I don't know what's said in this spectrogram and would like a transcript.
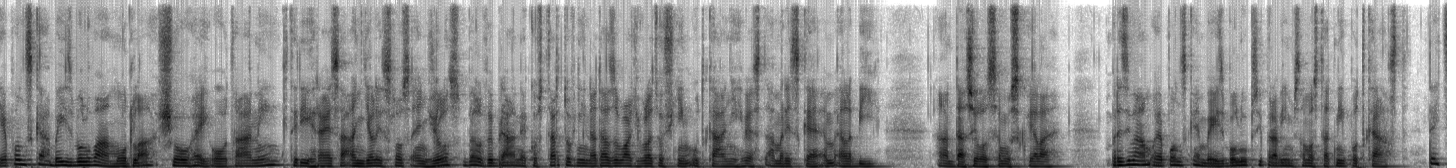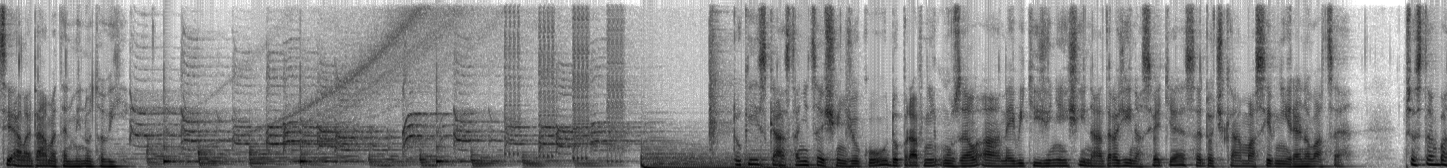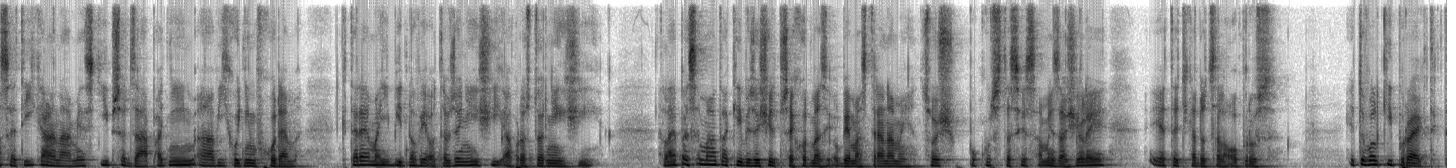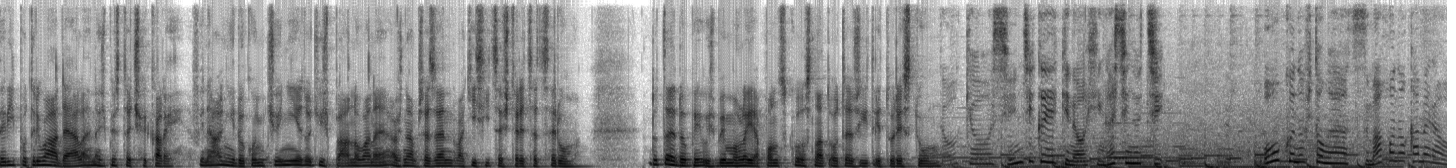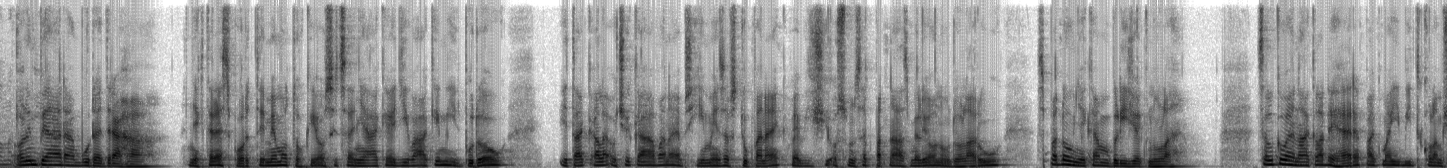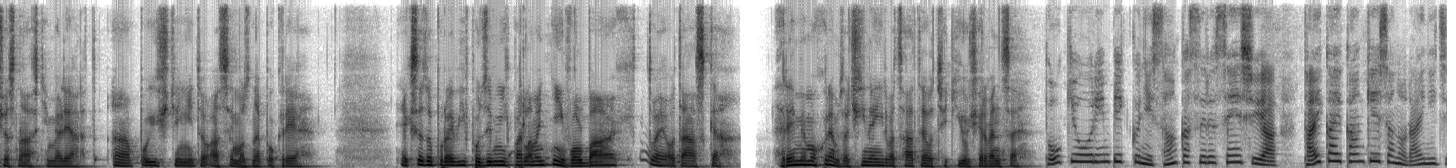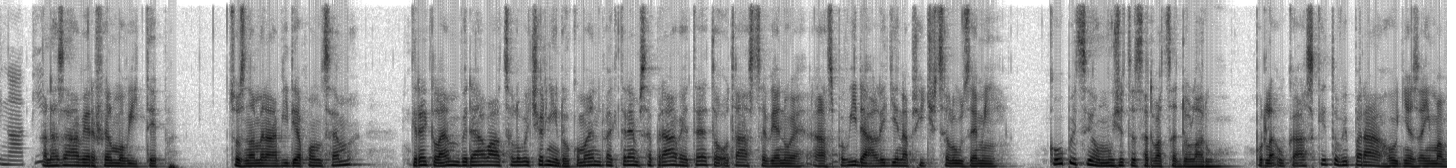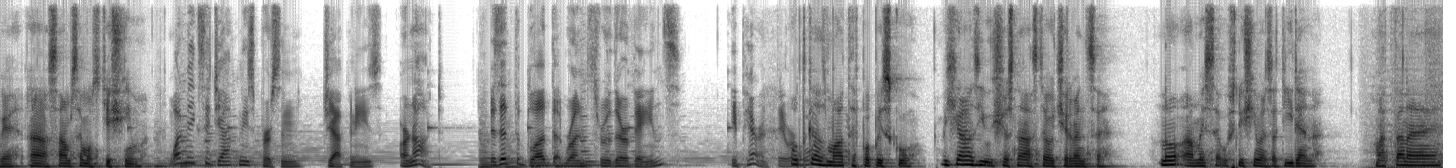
Japonská baseballová modla Shohei Otani, který hraje za Anděli z Los Angeles, byl vybrán jako startovní nadazovač v letošním utkání hvězd americké MLB a dařilo se mu skvěle. Brzy vám o japonském baseballu připravím samostatný podcast. Teď si ale dáme ten minutový. Tokijská stanice Shinjuku, dopravní úzel a nejvytíženější nádraží na světě, se dočká masivní renovace. Přestavba se týká náměstí před západním a východním vchodem, které mají být nově otevřenější a prostornější. Lépe se má taky vyřešit přechod mezi oběma stranami, což pokud jste si sami zažili, je teďka docela oprus. Je to velký projekt, který potrvá déle, než byste čekali. Finální dokončení je totiž plánované až na březen 2047. Do té doby už by mohli Japonsko snad otevřít i turistům. Olympiáda bude drahá. Některé sporty mimo Tokio sice nějaké diváky mít budou, i tak ale očekávané příjmy ze vstupenek ve výši 815 milionů dolarů spadnou někam blíže k nule. Celkové náklady her pak mají být kolem 16 miliard a pojištění to asi moc nepokryje. Jak se to projeví v podzimních parlamentních volbách, to je otázka. Hry mimochodem začínají 23. července. A na závěr filmový tip. Co znamená být Japoncem? Greg Lem vydává celovečerní dokument, ve kterém se právě této otázce věnuje a spovídá lidi napříč celou zemí. Koupit si ho můžete za 20 dolarů. Podle ukázky to vypadá hodně zajímavě a sám se moc těším. What makes a Japanese person Japanese or not? Is it the blood that runs through their veins? Odkaz máte v popisku. Vychází už 16. července. No a my se uslyšíme za týden. Matané!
